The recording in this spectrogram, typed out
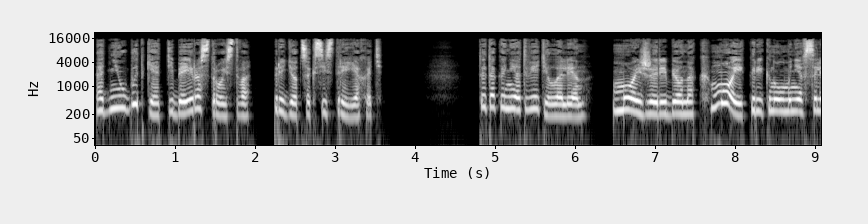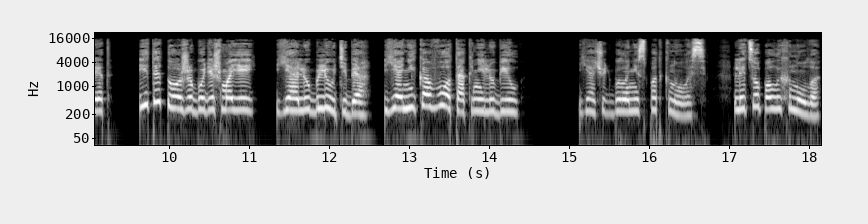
Одни убытки от тебя и расстройства. Придется к сестре ехать». «Ты так и не ответила, Лен. Мой же ребенок, мой!» — крикнул мне вслед. «И ты тоже будешь моей. Я люблю тебя. Я никого так не любил». Я чуть было не споткнулась. Лицо полыхнуло,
